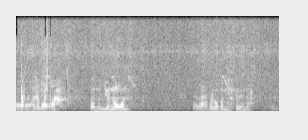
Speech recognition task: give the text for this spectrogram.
อ๋อจะบอกว่าต้นมันอยู่โน่น แต่ลากมันลงมานี้เลยนะ อืม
